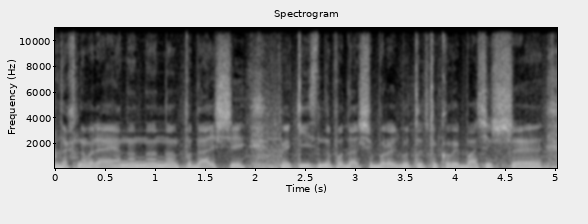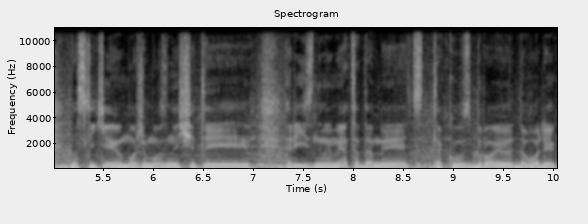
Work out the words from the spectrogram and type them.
вдохновляє на, на, на подальші якісь на подальшу боротьбу. Тобто, коли бачиш, е, наскільки ми можемо знищити різними методами таку зброю, доволі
